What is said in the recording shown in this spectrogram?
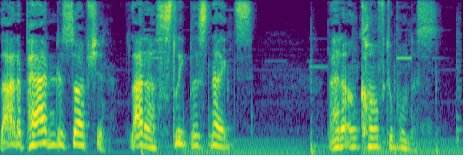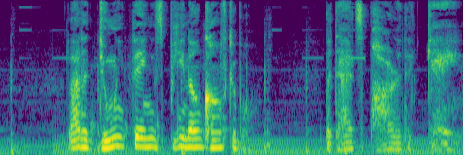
a lot of pattern disruption, a lot of sleepless nights, a lot of uncomfortableness, a lot of doing things being uncomfortable. But that's part of the game.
